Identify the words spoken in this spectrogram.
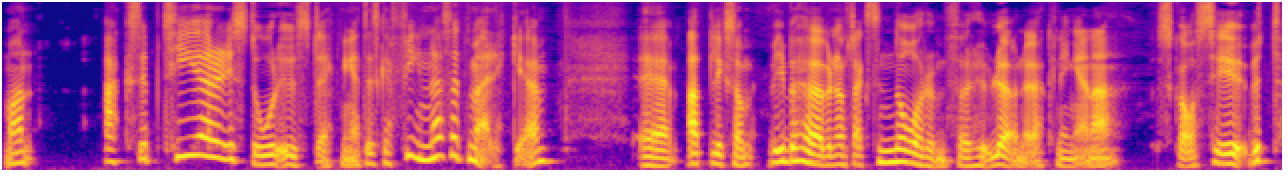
man accepterar i stor utsträckning att det ska finnas ett märke. Eh, att liksom, vi behöver någon slags norm för hur löneökningarna ska se ut.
